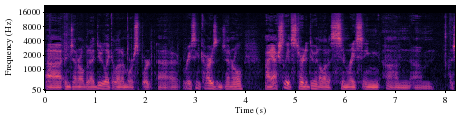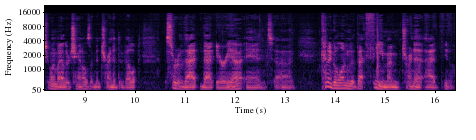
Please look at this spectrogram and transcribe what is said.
uh, in general. But I do like a lot of more sport uh, racing cars in general. I actually have started doing a lot of sim racing on um, actually one of my other channels. I've been trying to develop sort of that that area and uh, kind of go along with that theme. I'm trying to add, you know,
